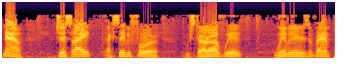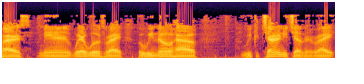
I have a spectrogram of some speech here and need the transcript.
Now, just like I said before, we start off with women as vampires, men werewolves, right? But we know how we could turn each other, right?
